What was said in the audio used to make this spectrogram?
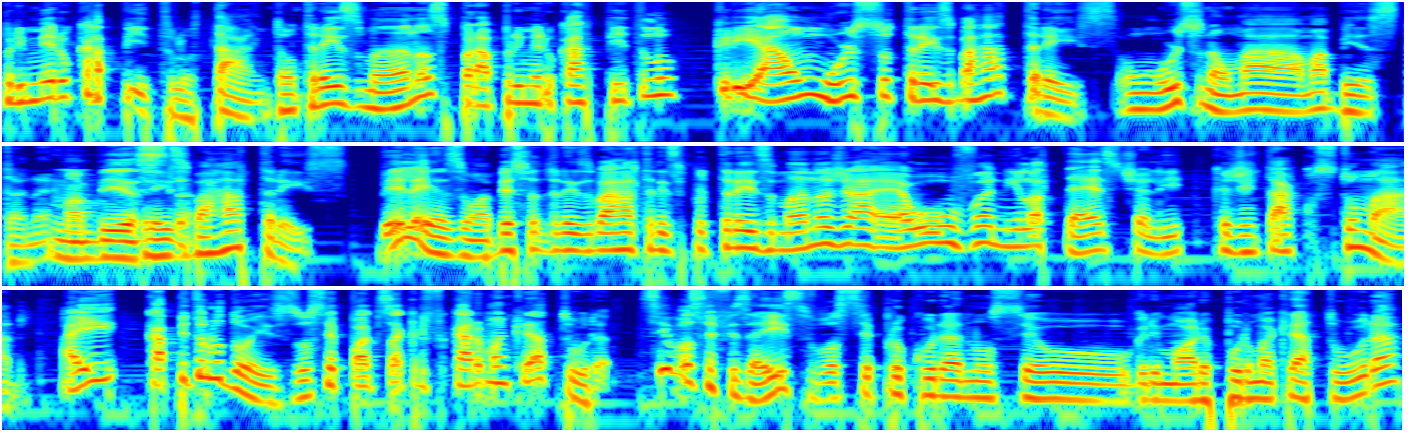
Primeiro capítulo, tá? Então, três manas para primeiro capítulo criar um urso 3/3. Um urso não, uma, uma besta, né? Uma besta. 3/3. Beleza, uma besta 3/3 por 3 manas já é o vanilla teste ali que a gente tá acostumado. Aí, capítulo 2, você pode sacrificar uma criatura. Se você fizer isso, você procura no seu grimório por uma criatura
